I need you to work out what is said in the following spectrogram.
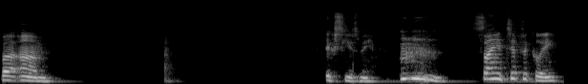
But um, excuse me, scientifically,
